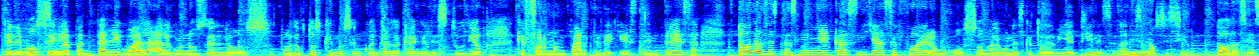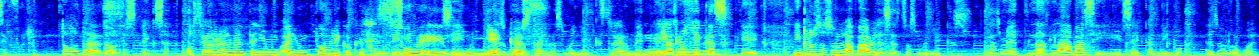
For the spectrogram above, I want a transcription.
Tenemos en la pantalla igual algunos de los productos que nos encuentran acá en el estudio que forman parte de esta empresa. ¿Todas estas muñecas ya se fueron o son algunas que todavía tienes a disposición? todas ya se fueron. Todas. Todas, exacto. O sea, realmente hay un, hay un público que consume sí, muñecas. les gustan las muñecas, realmente. las muñecas que incluso son lavables estas muñecas. Las, las lavas y, secan igual, eso es lo bueno.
